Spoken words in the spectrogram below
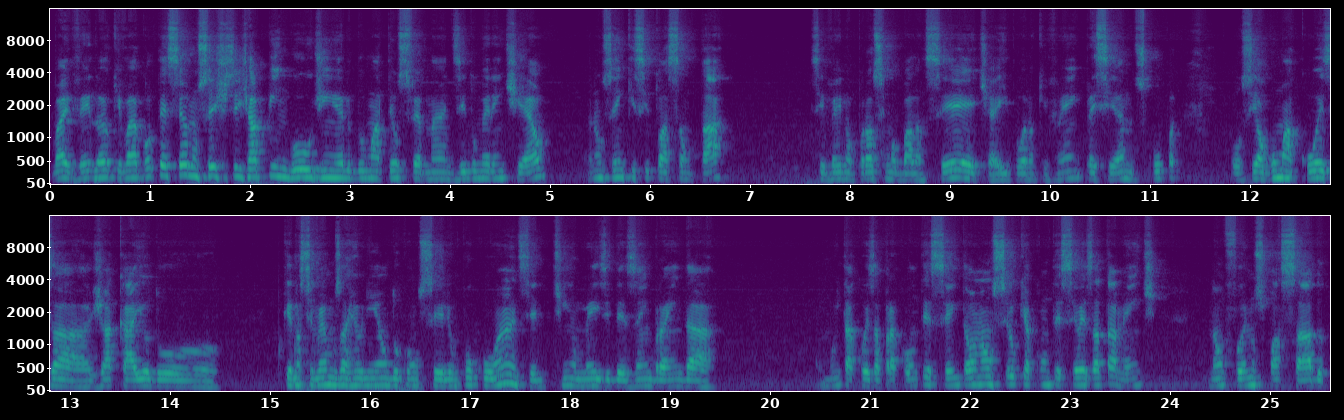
vai vendo o que vai acontecer. Eu não sei se já pingou o dinheiro do Matheus Fernandes e do Merentiel. Eu não sei em que situação tá. Se vem no próximo balancete aí para o ano que vem, para esse ano, desculpa, ou se alguma coisa já caiu do. Porque nós tivemos a reunião do conselho um pouco antes, ele tinha o mês de dezembro ainda muita coisa para acontecer, então eu não sei o que aconteceu exatamente, não foi nos passado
